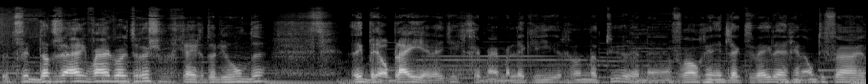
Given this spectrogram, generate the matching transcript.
Dat, dat is eigenlijk waardoor ik de rust heb gekregen, door die honden. Ik ben wel blij weet je. Ik geef mij maar lekker hier gewoon natuur. En, eh, vooral geen intellectuelen en geen antifa en,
